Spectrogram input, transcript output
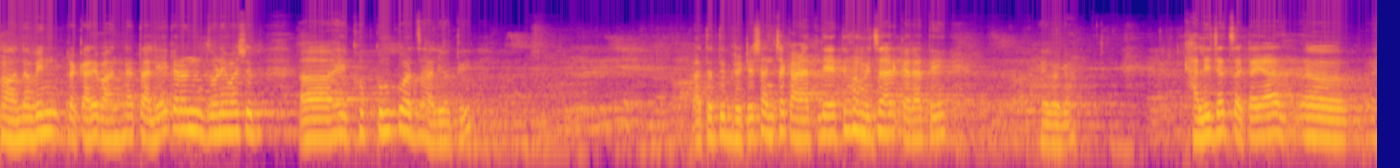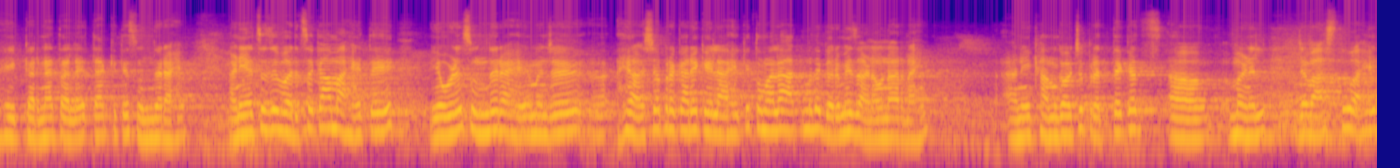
हां नवीन प्रकारे बांधण्यात आली आहे कारण जुनी मशीद अ, हे खूप कुमकुवत झाली होती. आता ती ब्रिटिशांच्या काळातली आहे तेव्हा विचार करा ती. हे बघा. खाली ज्या चटया हे करण्यात आलं आहे त्या किती सुंदर आहे. आणि याचं जे वरचं काम आहे ते एवढं सुंदर आहे म्हणजे हे अशा प्रकारे केलं आहे की तुम्हाला आतमध्ये गरमी जाणवणार नाही. आणि खामगावचे प्रत्येकच म्हणेल ज्या वास्तू आहेत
